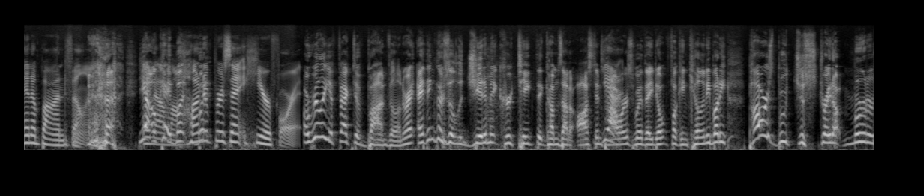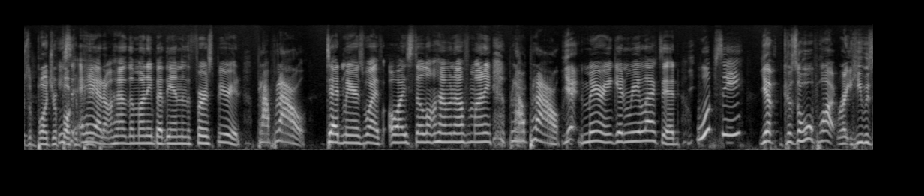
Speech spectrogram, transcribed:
and a Bond villain. yeah, And okay, I'm but, but 100% here for it. a really effective Bond villain, right? I think there's a legitimate critique that comes out of Austin Yeah. Powers where they don't fucking kill anybody. Powers Boothe just straight up murders a bunch of He fucking said, hey, I don't have the money by the end of the first period. Plow, plow. dead mayor's wife. Oh, I still don't have enough money. Plow, plow. Yeah. The mayor ain't getting reelected. Whoopsie. Yeah, because the whole plot, right? He was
